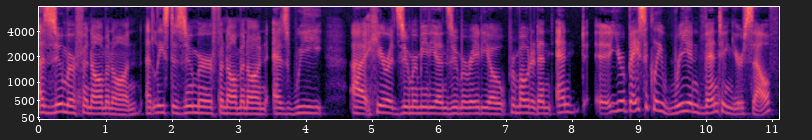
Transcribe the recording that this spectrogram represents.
a Zoomer phenomenon, at least a Zoomer phenomenon as we uh, here at Zoomer Media and Zoomer Radio promote it. And, and uh, you're basically reinventing yourself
